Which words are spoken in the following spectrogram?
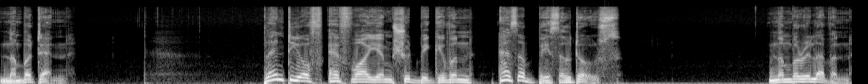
Number 10. Plenty of FYM should be given as a basal dose. Number 11.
